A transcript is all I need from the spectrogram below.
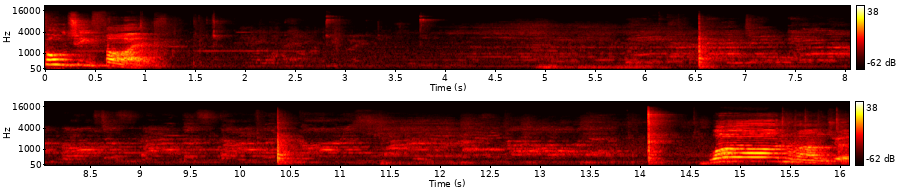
Forty-five. One hundred.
